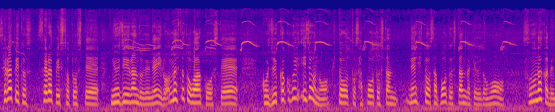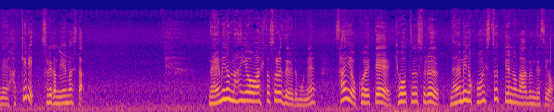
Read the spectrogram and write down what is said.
セラピとセラピストとしてニュージーランドでねいろんな人とワークをして50カ国以上の人とサポートしたね人をサポートしたんだけれどもその中でねはっきりそれが見えました。悩みの内容は人それぞれでもね差を超えて共通する悩みの本質っていうのがあるんですよ。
